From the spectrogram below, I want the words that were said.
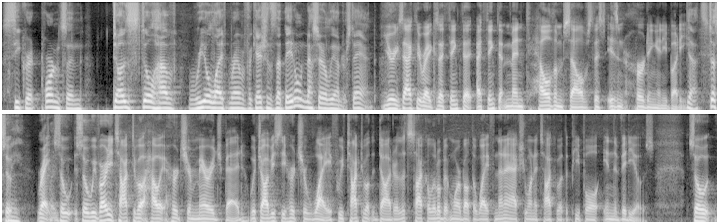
secret porn sin does still have real life ramifications that they don't necessarily understand. You're exactly right because I think that I think that men tell themselves this isn't hurting anybody. Yeah, it's just So- me. Right. So so we've already talked about how it hurts your marriage bed, which obviously hurts your wife. We've talked about the daughter. Let's talk a little bit more about the wife and then I actually want to talk about the people in the videos. So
